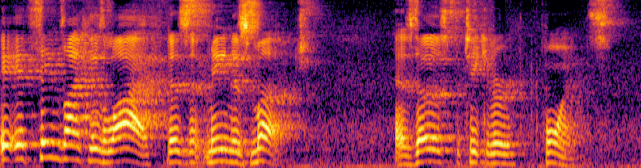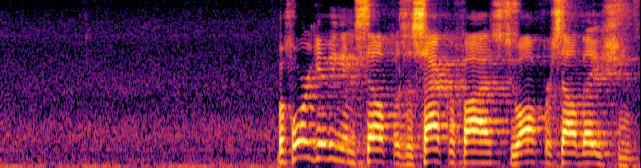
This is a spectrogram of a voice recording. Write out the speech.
It, it seems like his life doesn't mean as much as those particular points. Before giving himself as a sacrifice to offer salvation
